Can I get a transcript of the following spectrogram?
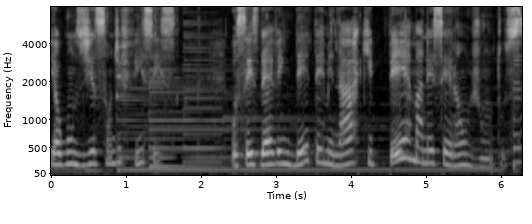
e alguns dias são difíceis. Vocês devem determinar que permanecerão juntos.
